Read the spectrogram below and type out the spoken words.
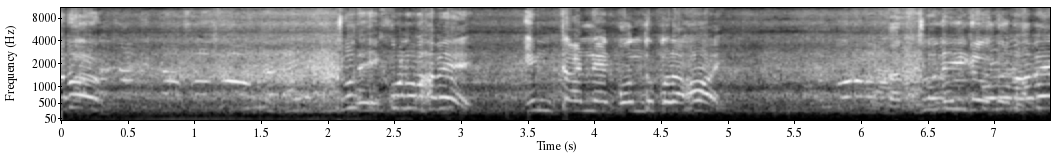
এবং যদি কোনোভাবে ইন্টারনেট বন্ধ করা হয় যদি কোনোভাবে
